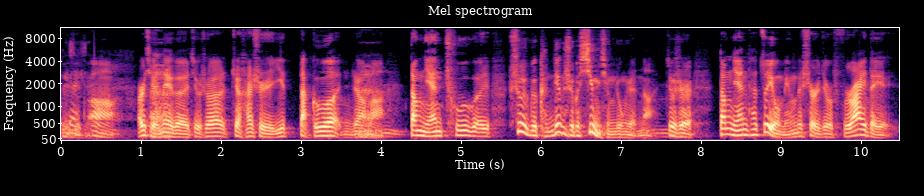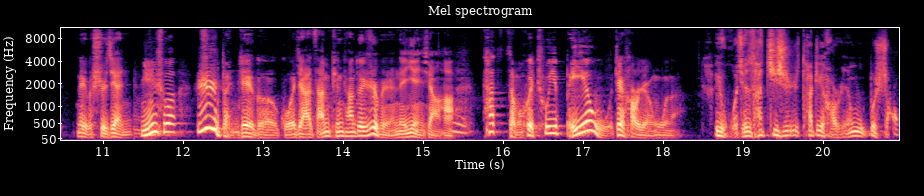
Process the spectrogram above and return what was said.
对对对啊，而且那个就是说这还是一大哥，你知道吗？当年出个是个肯定是个性情中人呐，就是当年他最有名的事儿就是 Friday 那个事件。您说日本这个国家，咱们平常对日本人的印象哈，他怎么会出一北野武这号人物呢？哎呦，我觉得他其实他这号人物不少，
